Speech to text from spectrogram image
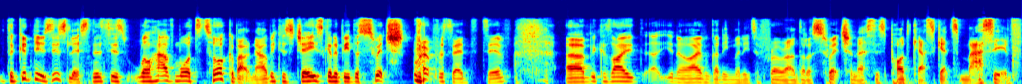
the good news is, listeners, is we'll have more to talk about now because Jay's going to be the Switch representative. Uh, because I, uh, you know, I haven't got any money to throw around on a Switch unless this podcast gets massive.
